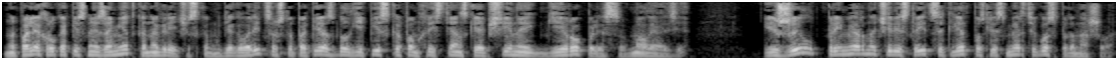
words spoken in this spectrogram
На полях рукописная заметка на греческом, где говорится, что Папиас был епископом христианской общины Гиерополиса в Малой Азии и жил примерно через 30 лет после смерти Господа нашего.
